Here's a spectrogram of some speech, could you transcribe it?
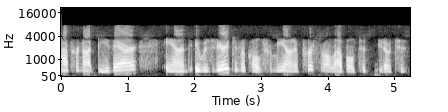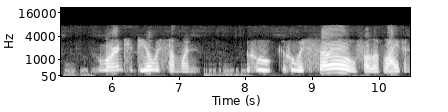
have her not be there, and it was very difficult for me on a personal level to you know to learn to deal with someone who who was so full of life and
